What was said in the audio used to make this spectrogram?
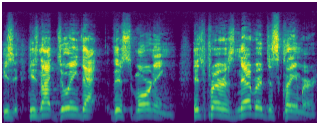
He's, he's not doing that this morning. His prayer is never a disclaimer.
